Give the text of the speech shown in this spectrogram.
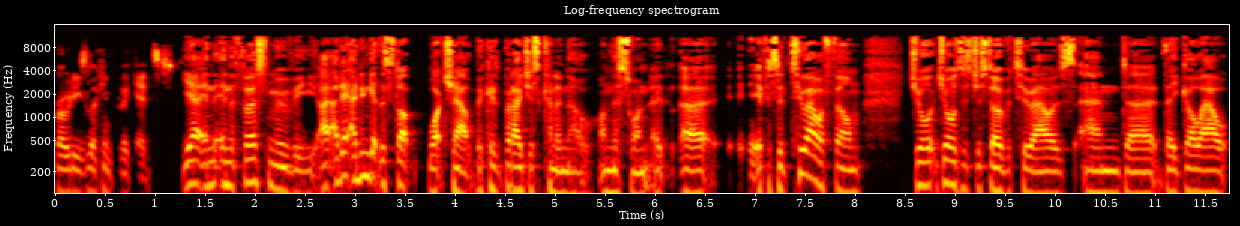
Brody's looking for the kids. Yeah, in in the first movie, I, I, didn't, I didn't get the stop watch out because, but I just kind of know on this one. It, uh, if it's a two hour film, Jaws is just over two hours, and uh, they go out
